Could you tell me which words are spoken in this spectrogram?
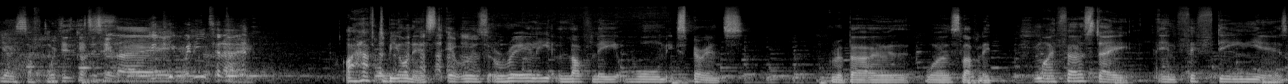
You're softer. We did, good to see you. Keep winning today. I have to be honest, it was a really lovely, warm experience. Roberto was lovely. My first day in 15 years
